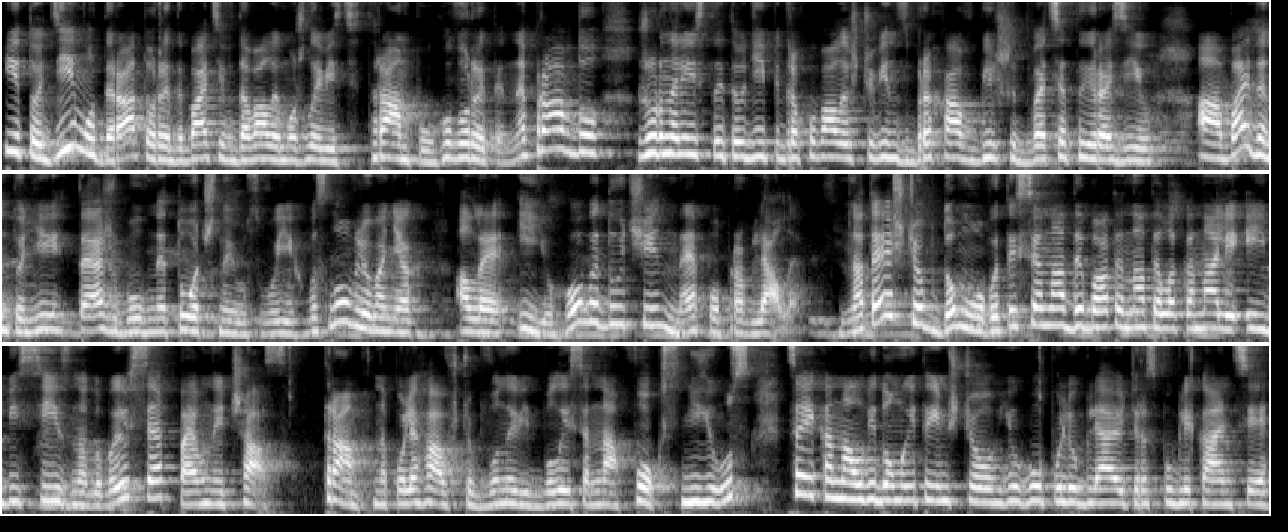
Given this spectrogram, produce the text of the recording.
І тоді модератори дебатів давали можливість Трампу говорити неправду. Журналісти тоді підрахували, що він збрехав більше 20 разів. А Байден тоді теж був неточний у своїх висловлюваннях, але і його ведучі не поправляли. На те, щоб домовитися на дебати на телеканалі ABC, знадобився певний час. Трамп наполягав, щоб вони відбулися на Fox News. Цей канал відомий тим, що його полюбляють республіканці.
